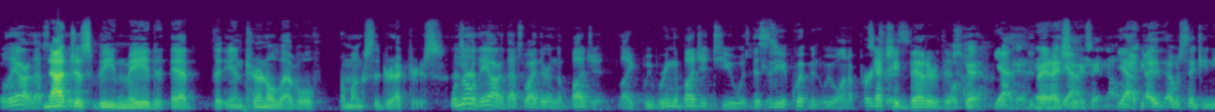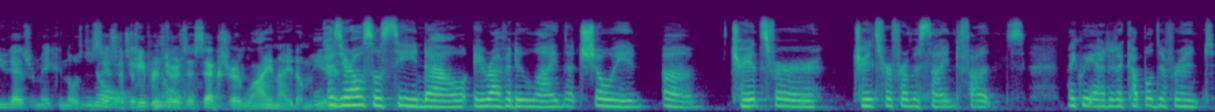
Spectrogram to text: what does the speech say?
Well, they are, that's. Not just being made at the internal level amongst the directors. Well, no, they are, that's why they're in the budget, like, we bring the budget to you with, this is the equipment we wanna It's purchase. actually better this way. Okay, Yeah, okay, th- right, I see yeah, what you're saying now. yeah, I, I was thinking you guys were making those decisions just because there's this extra line item here. Because you're also seeing now a revenue line that's showing, um, transfer, transfer from assigned funds. Like we added a couple different,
